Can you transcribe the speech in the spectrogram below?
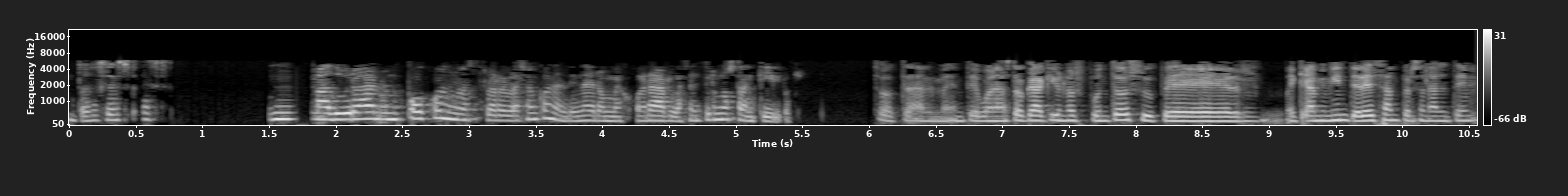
Entonces es madurar un poco nuestra relación con el dinero, mejorarla, sentirnos tranquilos. Totalmente. Bueno, has tocado aquí unos puntos súper que a mí me interesan personalmente,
